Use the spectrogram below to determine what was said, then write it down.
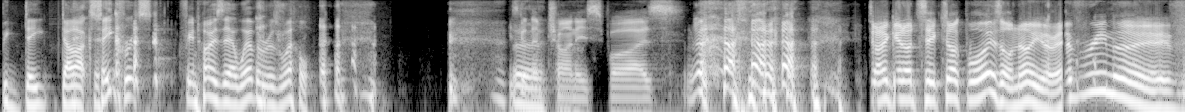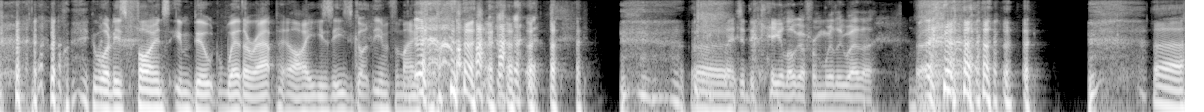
big, deep, dark secrets if he knows our weather as well? He's got Uh, them Chinese spies. Don't get on TikTok, boys. I'll know your every move. what his phone's inbuilt weather app? Oh, he's, he's got the information. Planted the keylogger from Willy Weather. Uh,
